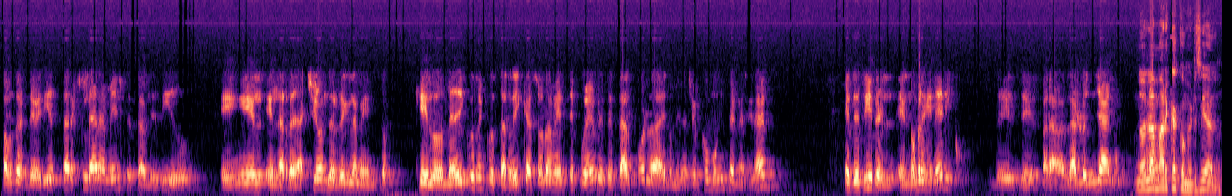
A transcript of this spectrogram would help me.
vamos a ver, debería estar claramente establecido en el en la redacción del reglamento que los médicos en Costa Rica solamente pueden recetar por la denominación común internacional, es decir, el, el nombre genérico de, para hablarlo en llano. No la marca comercial.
